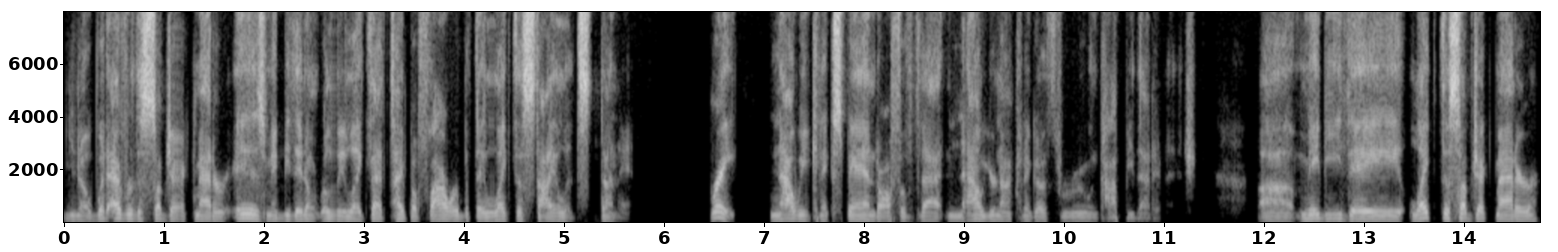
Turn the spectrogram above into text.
you know whatever the subject matter is maybe they don't really like that type of flower but they like the style it's done in. Great. Now we can expand off of that. Now you're not going to go through and copy that image. Uh, maybe they like the subject matter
